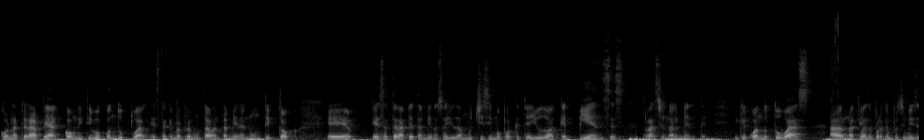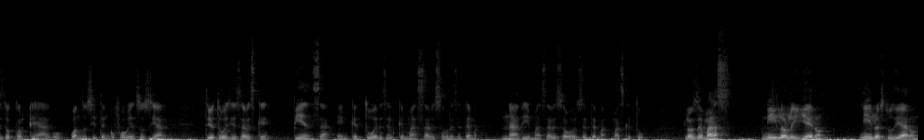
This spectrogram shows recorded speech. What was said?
con la terapia cognitivo-conductual, esta que me preguntaban también en un TikTok. Eh, esa terapia también nos ayuda muchísimo porque te ayuda a que pienses racionalmente y que cuando tú vas a dar una clase, por ejemplo, si me dices, doctor, ¿qué hago? Cuando si tengo fobia social, yo te voy a decir, ¿sabes qué? Piensa en que tú eres el que más sabe sobre ese tema. Nadie más sabe sobre ese tema más que tú. Los demás ni lo leyeron, ni lo estudiaron,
